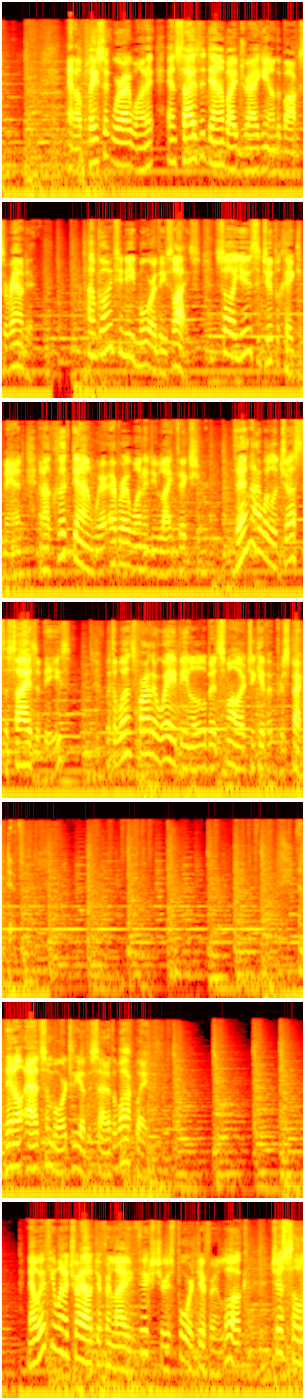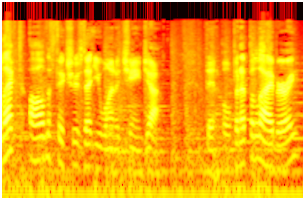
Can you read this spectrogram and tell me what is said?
And I'll place it where I want it and size it down by dragging on the box around it. I'm going to need more of these lights, so I'll use the duplicate command and I'll click down wherever I want a new light fixture. Then I will adjust the size of these, with the ones farther away being a little bit smaller to give it perspective. And then I'll add some more to the other side of the walkway. Now if you want to try out different lighting fixtures for a different look, just select all the fixtures that you want to change out. Then open up a library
